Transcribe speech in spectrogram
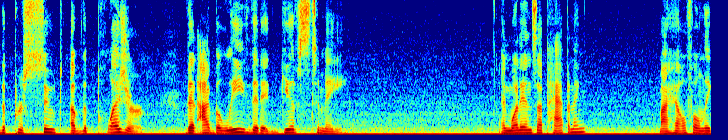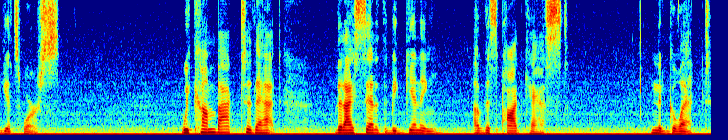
the pursuit of the pleasure that I believe that it gives to me. And what ends up happening? My health only gets worse. We come back to that that I said at the beginning of this podcast neglect.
